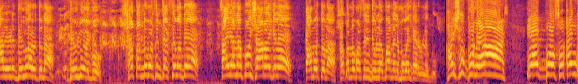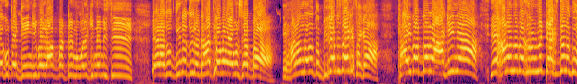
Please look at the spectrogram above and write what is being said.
আর এটা দেলু আর হইতো না দেউলি হইব। সাতান্ন পার্সেন্ট ট্যাক্সের মধ্যে চাই আনা পয়সা হারাই গেলে কাম হইতো না। সাতান্ন পার্সেন্ট দিউন লাগবো আর নাহলে মোবাইল দেওয়ার লাগবো। হাই সর্বনাশ! এক বছর কাইন্দা গুটা গেঙ্গি ভাই আব্বাটে মোবাইল কিনে নিছি। এরা তো দিনে দূরে ডাহাতে আমার বসে আব্বা। এই হারাম দাদা তো বিরাট জায়গা থাকা খাইবার ডরে আগি না। এই হারাম দাদা করে বলে ট্যাক্স দেওয়া লাগবো।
